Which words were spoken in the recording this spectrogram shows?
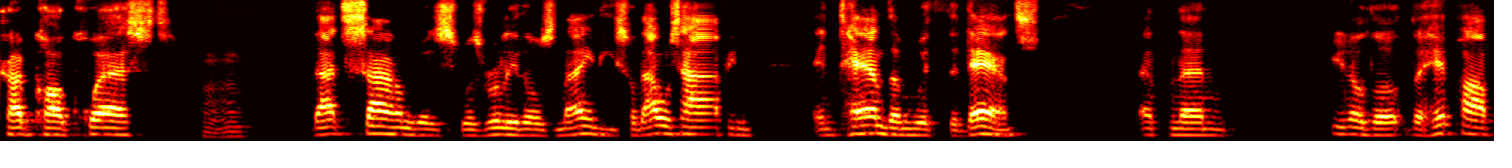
Tribe Called Quest Mhm. that sound was was really those 90s so that was happening in tandem with the dance and then you know the the hip hop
